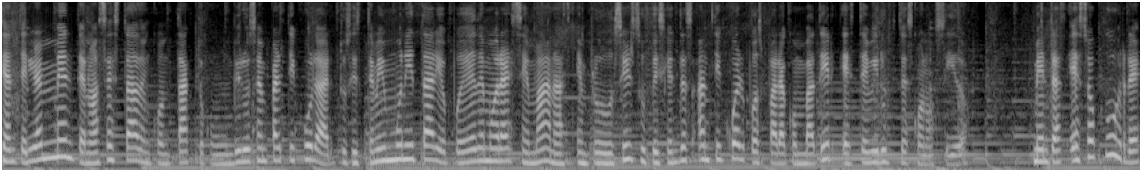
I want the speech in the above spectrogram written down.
Si anteriormente no has estado en contacto con un virus en particular, tu sistema inmunitario puede demorar semanas en producir suficientes anticuerpos para combatir este virus desconocido. Mientras eso ocurre,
